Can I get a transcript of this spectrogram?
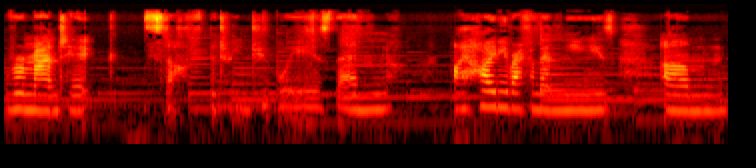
romantic stuff between two boys, then I highly recommend these. Um,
